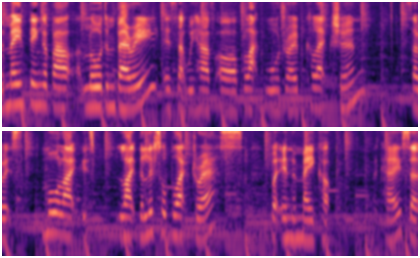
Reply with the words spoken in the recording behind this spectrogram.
The main thing about Lord and Berry is that we have our black wardrobe collection. So it's more like it's like the little black dress, but in the makeup. Okay, so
